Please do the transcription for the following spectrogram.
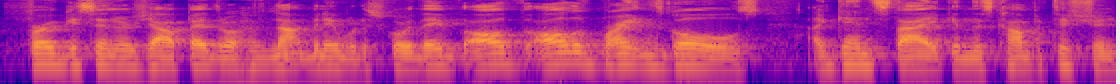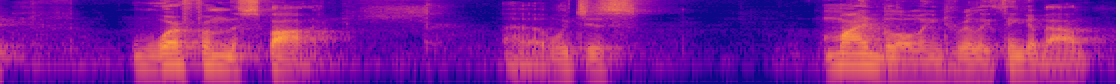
Ferguson or João Pedro have not been able to score. They've all all of Brighton's goals against Ike in this competition were from the spot, uh, which is mind blowing to really think about.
